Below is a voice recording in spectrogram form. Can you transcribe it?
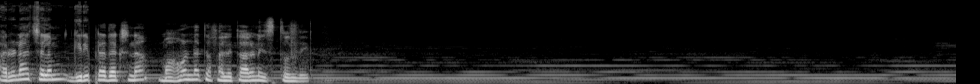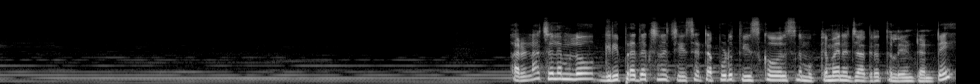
అరుణాచలం గిరి ప్రదక్షిణ మహోన్నత ఫలితాలను ఇస్తుంది. అరుణాచలంలో గిరి ప్రదక్షిణ చేసేటప్పుడు తీసుకోవాల్సిన ముఖ్యమైన జాగ్రత్తలు ఏంటంటే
